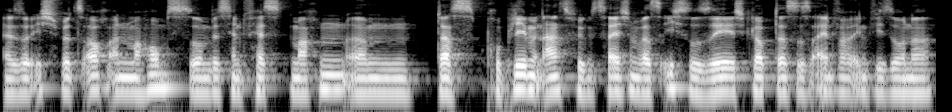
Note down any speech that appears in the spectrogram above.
Also ich würde es auch an Mahomes so ein bisschen festmachen. Ähm, das Problem in Anführungszeichen, was ich so sehe, ich glaube, das ist einfach irgendwie so eine,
